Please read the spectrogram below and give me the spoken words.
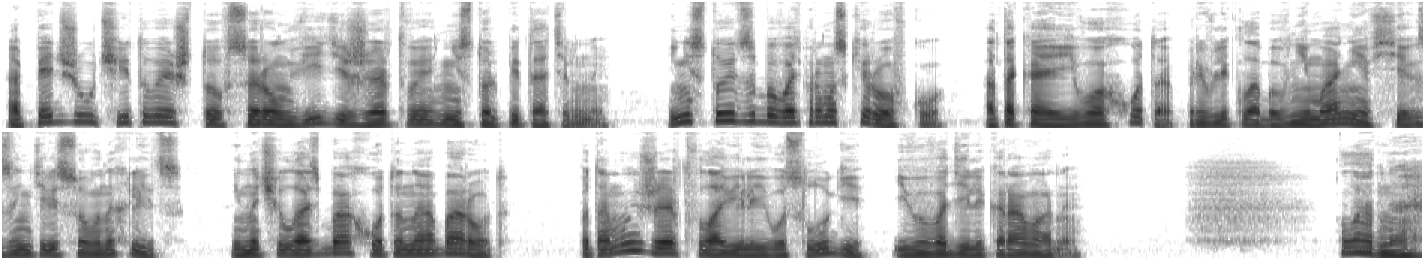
Опять же, учитывая, что в сыром виде жертвы не столь питательны. И не стоит забывать про маскировку – а такая его охота привлекла бы внимание всех заинтересованных лиц, и началась бы охота наоборот. Потому и жертв ловили его слуги и выводили караваны. Ладно,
